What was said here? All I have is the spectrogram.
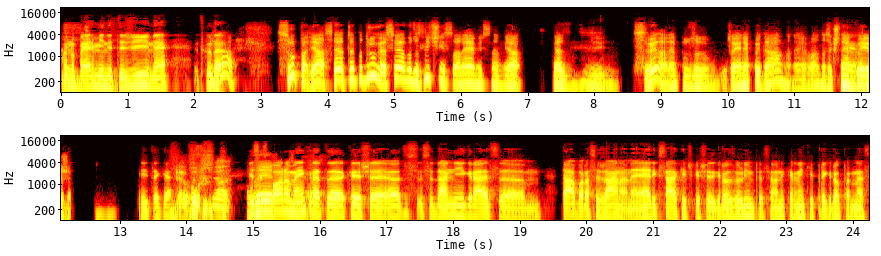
pa noben mi ne teži. Ne? Da... Ja, super, ja, vse, to je pa druga, vse v različni so, ne, mislim, ja, ja, seveda, ne, za, za ene pa idealno, ne, da začne Ja. angleže. Itak, ja. Ja, uf, ja. Jaz se spomnim enkrat, eh, ki je še eh, s- sedanji igralec um, tabora Sežana, ne, Erik Sarkič, ki je še igral za Olimpijo, se je on je kar nekaj preigral pri nas.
